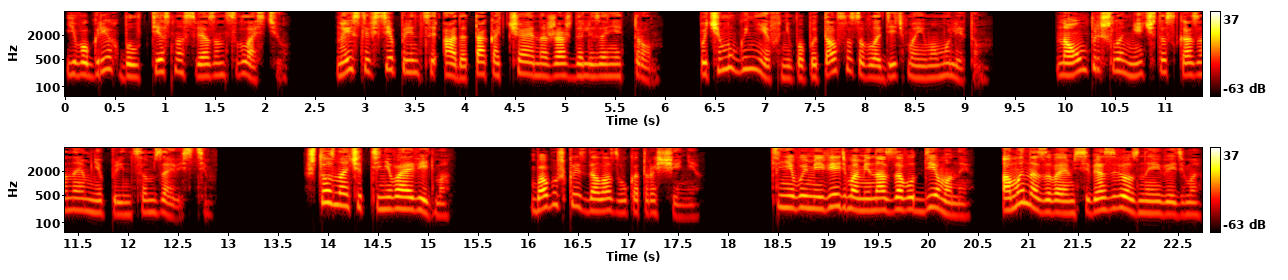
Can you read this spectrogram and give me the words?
Его грех был тесно связан с властью. Но если все принцы ада так отчаянно жаждали занять трон, почему гнев не попытался завладеть моим амулетом? На ум пришло нечто, сказанное мне принцем зависти. Что значит теневая ведьма? Бабушка издала звук отвращения. Теневыми ведьмами нас зовут демоны, а мы называем себя звездные ведьмы.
